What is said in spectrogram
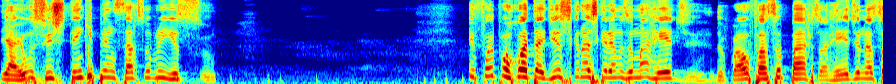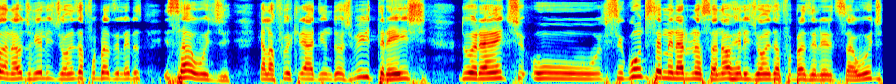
E aí o SUS tem que pensar sobre isso. E foi por conta disso que nós criamos uma rede, do qual eu faço parte, a Rede Nacional de Religiões Afro-Brasileiras e Saúde. Ela foi criada em 2003, durante o segundo Seminário Nacional Religiões Afro-Brasileiras de Saúde,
